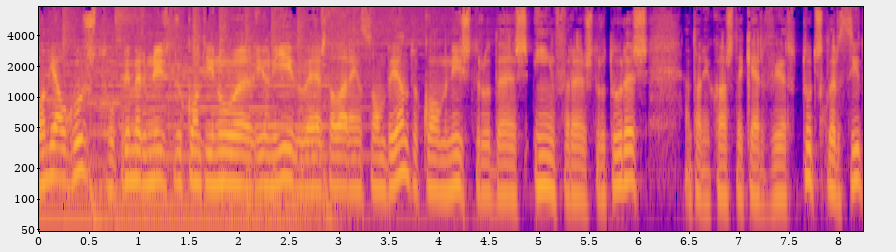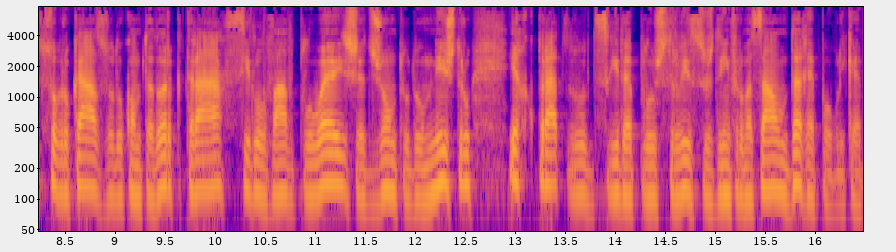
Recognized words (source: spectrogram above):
Bom dia, Augusto. O Primeiro-Ministro continua reunido a esta hora em São Bento com o Ministro das Infraestruturas. António Costa quer ver tudo esclarecido sobre o caso do computador que terá sido levado pelo ex-adjunto do Ministro e recuperado de seguida pelos Serviços de Informação da República.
